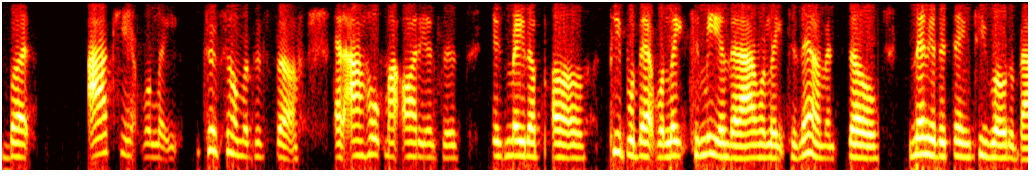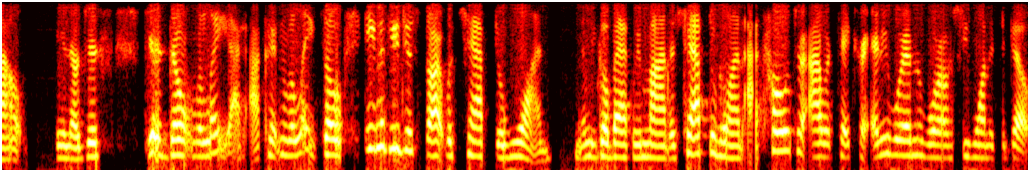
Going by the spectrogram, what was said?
But I can't relate to some of the stuff, and I hope my audience is is made up of people that relate to me and that I relate to them. And so many of the things he wrote about, you know, just just don't relate. I, I couldn't relate. So even if you just start with chapter one, let me go back. Remind us, chapter one. I told her I would take her anywhere in the world she wanted to go.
